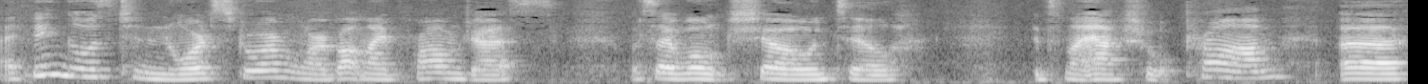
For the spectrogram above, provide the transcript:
I think it was to Nordstrom where I bought my prom dress, which I won't show until it's my actual prom. Uh,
